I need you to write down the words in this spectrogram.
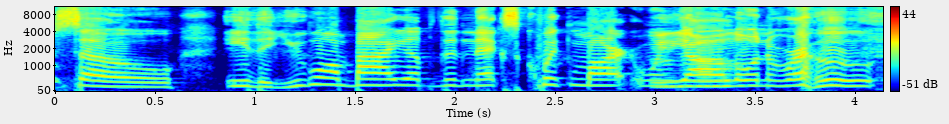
So either you gonna buy up the next quick mark when y'all mm-hmm. on the road,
